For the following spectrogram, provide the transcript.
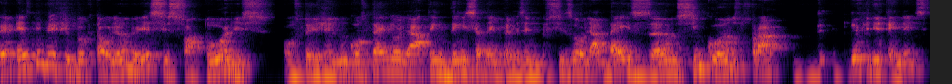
esse investidor que está olhando esses fatores, ou seja, ele não consegue olhar a tendência da empresa, ele precisa olhar 10 anos, 5 anos para de definir tendência.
